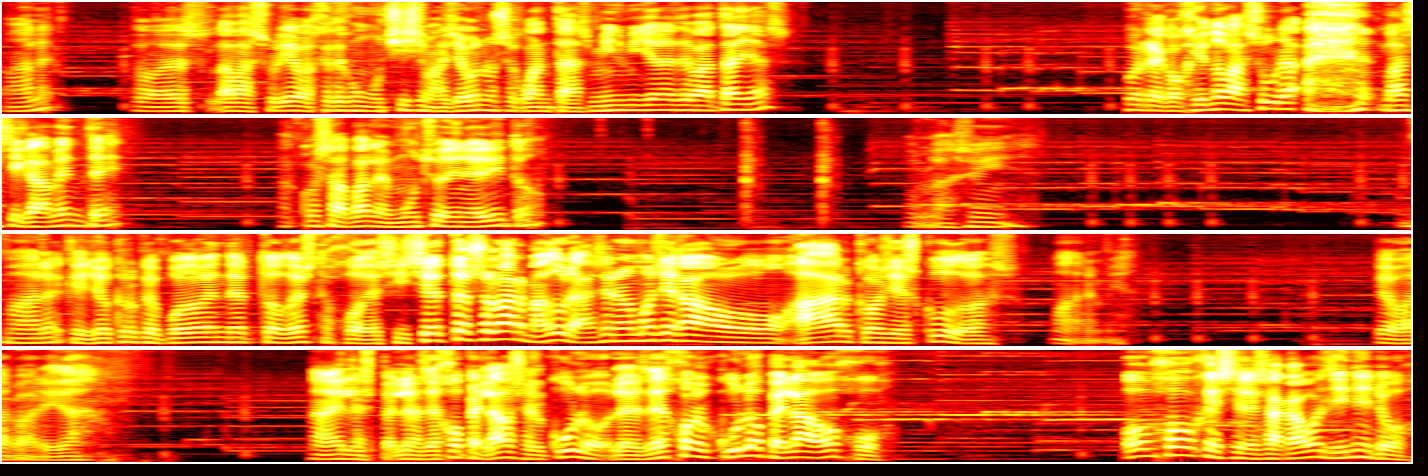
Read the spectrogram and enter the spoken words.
¿Vale? Es la basuría, es que tengo muchísimas. Llevo no sé cuántas, mil millones de batallas. Pues recogiendo basura, básicamente. Las cosas valen mucho dinerito. así. Vale, que yo creo que puedo vender todo esto. Joder, si esto es solo armaduras, ¿eh? No hemos llegado a arcos y escudos. Madre mía. Qué barbaridad. les, les dejo pelados el culo. Les dejo el culo pelado, ojo. Ojo que se les acabó el dinero.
